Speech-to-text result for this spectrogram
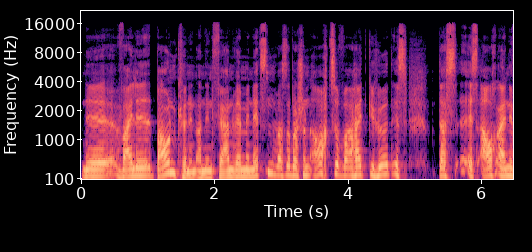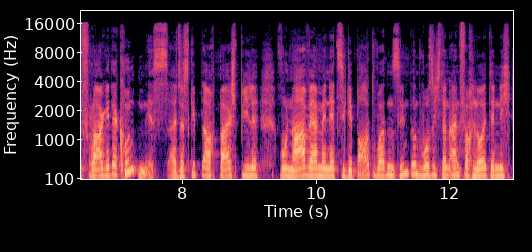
eine Weile bauen können an den Fernwärmenetzen. Was aber schon auch zur Wahrheit gehört, ist, dass es auch eine Frage der Kunden ist. Also es gibt auch Beispiele, wo Nahwärmenetze gebaut worden sind und wo sich dann einfach Leute nicht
